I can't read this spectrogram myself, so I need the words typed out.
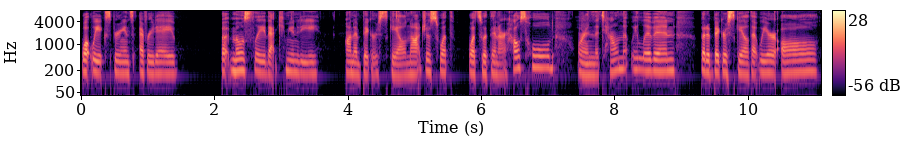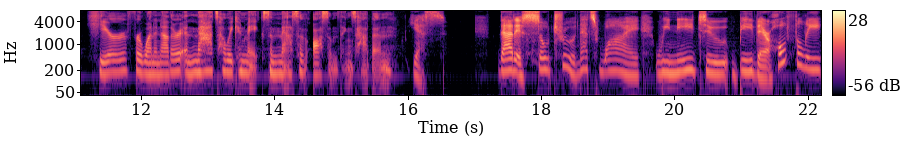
what we experience every day, but mostly that community on a bigger scale, not just what, what's within our household or in the town that we live in, but a bigger scale that we are all here for one another. And that's how we can make some massive, awesome things happen. Yes. That is so true. And that's why we need to be there, hopefully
